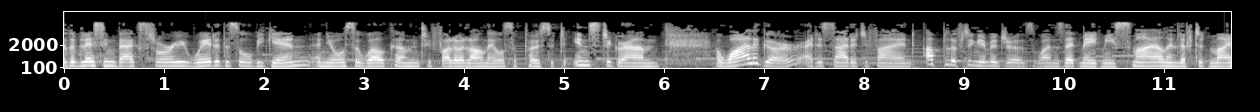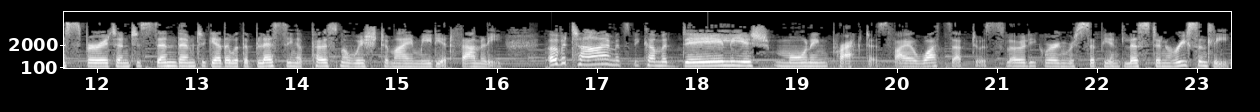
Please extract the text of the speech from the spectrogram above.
So the blessing backstory, where did this all begin? And you're also welcome to follow along. They also posted to Instagram. A while ago, I decided to find uplifting images, ones that made me smile and lifted my spirit and to send them together with a blessing, a personal wish to my immediate family. Over time, it's become a daily-ish morning practice via WhatsApp to a slowly growing recipient list. And recently,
